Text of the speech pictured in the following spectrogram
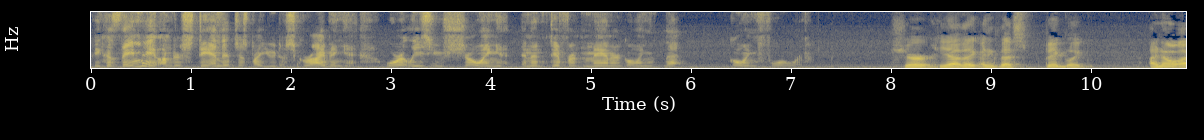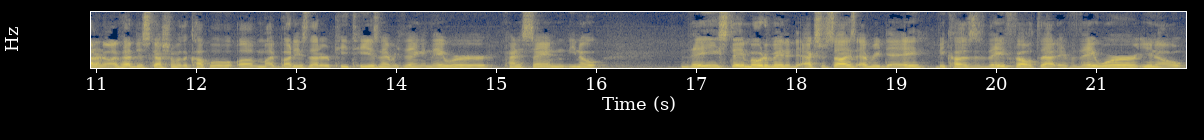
because they may understand it just by you describing it, or at least you showing it in a different manner going that going forward. Sure. Yeah, I think that's big. Like, I know, I don't know. I've had discussion with a couple of my buddies that are PTs and everything, and they were kind of saying, you know, they stay motivated to exercise every day because they felt that if they were, you know,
